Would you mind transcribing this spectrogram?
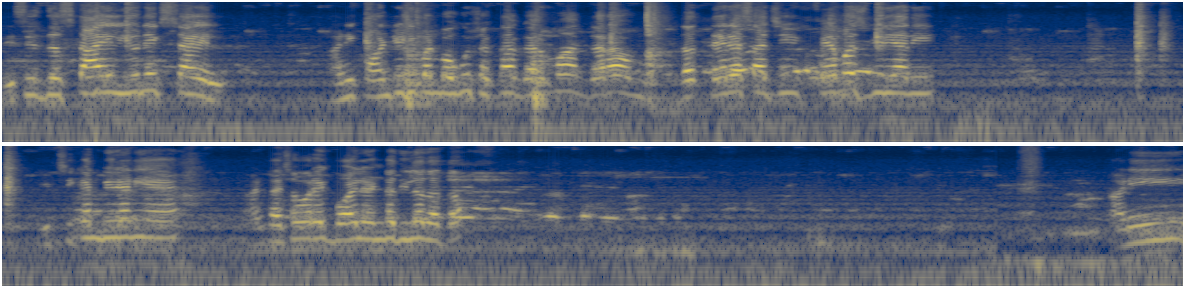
This is the style unique style आणि क्वांटिटी पण बघू शकता. गरमा गरम द तेरेसाची फेमस बिर्याणी. ही चिकन बिर्याणी आहे. आणि त्याच्यावर एक बॉईल अंड दिलं जातं. आणि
